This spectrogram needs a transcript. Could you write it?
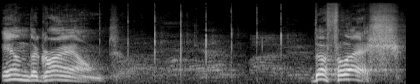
in the ground the flesh.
